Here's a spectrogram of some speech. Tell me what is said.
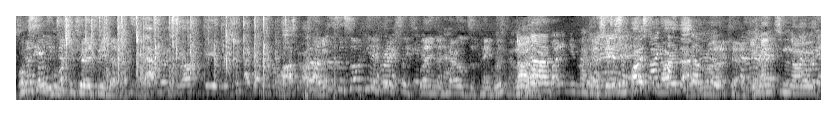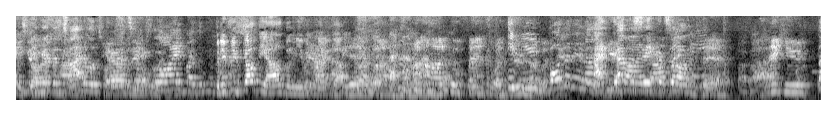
You know, something just occurred to me about that song. That was not the original. I can't remember the last one. Uh, does the song ever actually explain that Herold's a penguin? No. No. Why didn't you find Okay, so You're supposed to know that. Right, okay. You're meant to know the story. Because the title is Harold the Penguin. Implied by the But if you've got the album, you would know that. Yeah, well, I'm a hardcore fan, so I do If know you it. bothered enough. And you have the secret song. Yeah. Bye Thank you. Bye.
